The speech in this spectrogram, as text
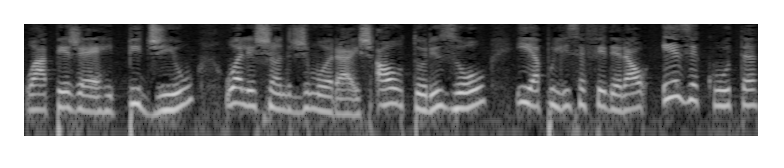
O APGR pediu, o Alexandre de Moraes autorizou e a Polícia Federal executa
